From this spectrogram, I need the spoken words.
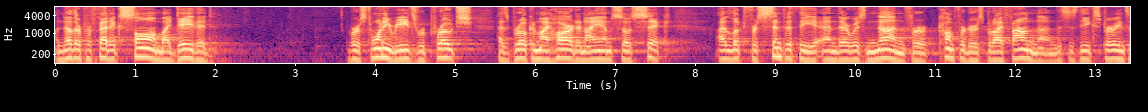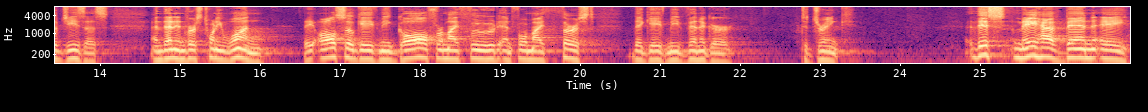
Another prophetic psalm by David. Verse 20 reads Reproach has broken my heart, and I am so sick. I looked for sympathy, and there was none, for comforters, but I found none. This is the experience of Jesus. And then in verse 21, they also gave me gall for my food, and for my thirst, they gave me vinegar to drink. This may have been a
